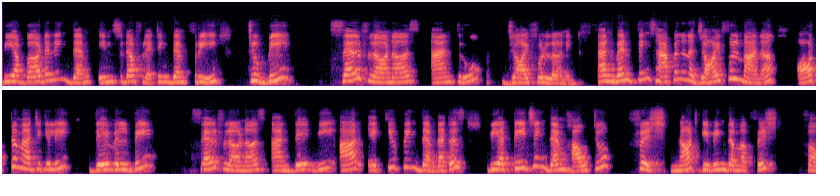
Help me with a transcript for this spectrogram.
we are burdening them instead of letting them free to be self learners and through joyful learning. And when things happen in a joyful manner, automatically they will be self learners and they we are equipping them that is we are teaching them how to fish not giving them a fish for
